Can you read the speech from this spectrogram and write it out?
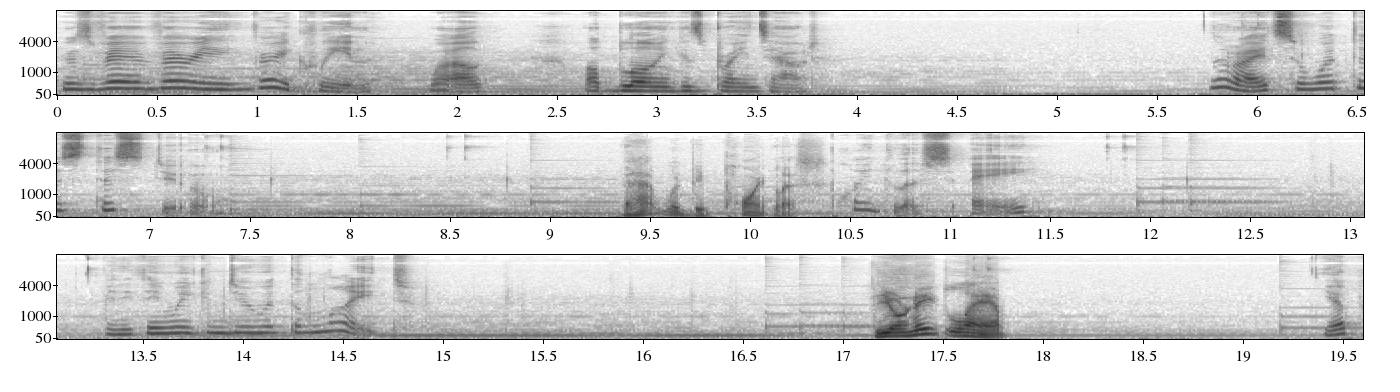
He was very, very, very clean while, while blowing his brains out. Alright, so what does this do? That would be pointless. Pointless, eh? Anything we can do with the light? The ornate lamp, Yep,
